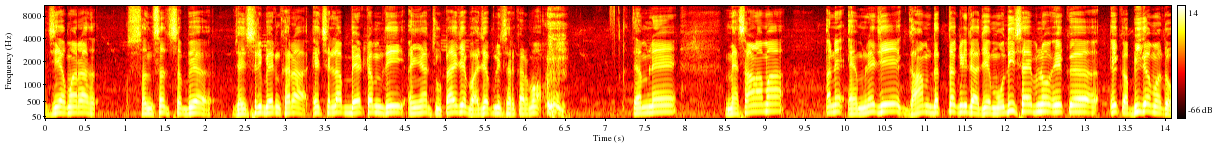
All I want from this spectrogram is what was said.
જે અમારા સંસદ સભ્ય જયશ્રીબેન ખરા, એ છેલ્લા બે ટર્મથી અહીંયા ચૂંટાય છે ભાજપની સરકારમાં. તેમને મહેસાણામાં અને એમને જે ગામ દત્તક લીધા, જે મોદી સાહેબનો એક એક અભિગમ હતો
